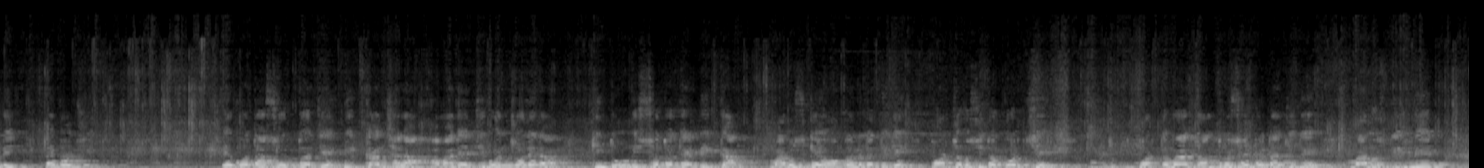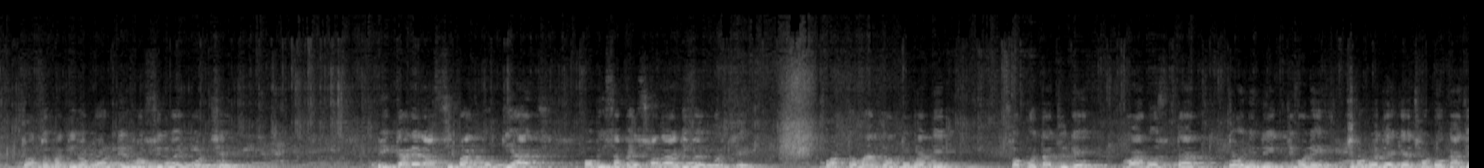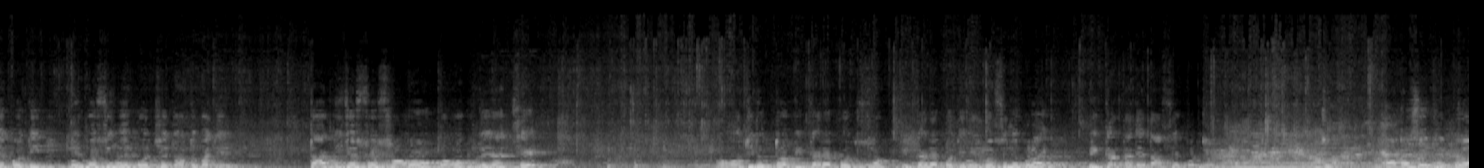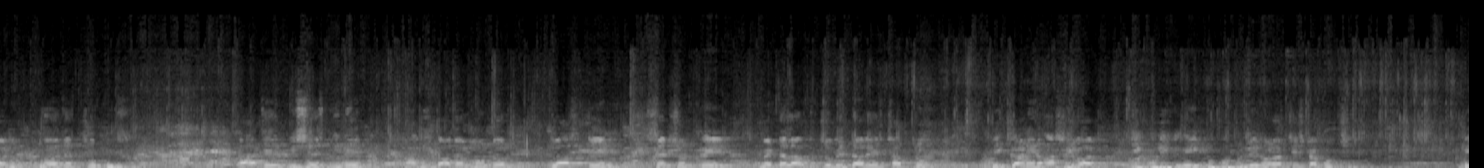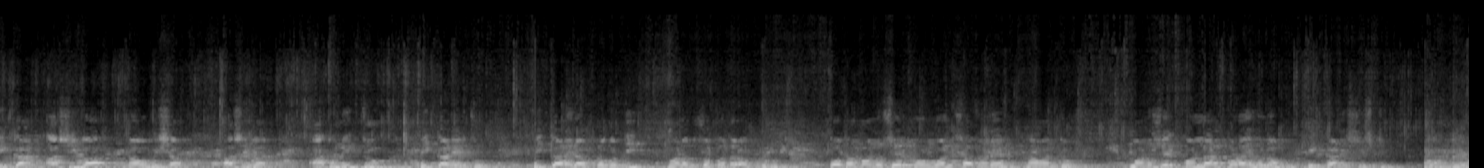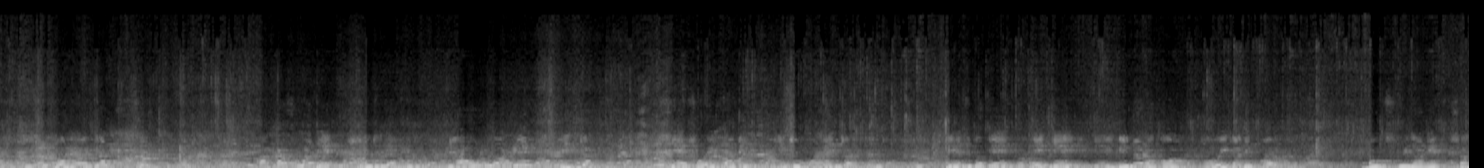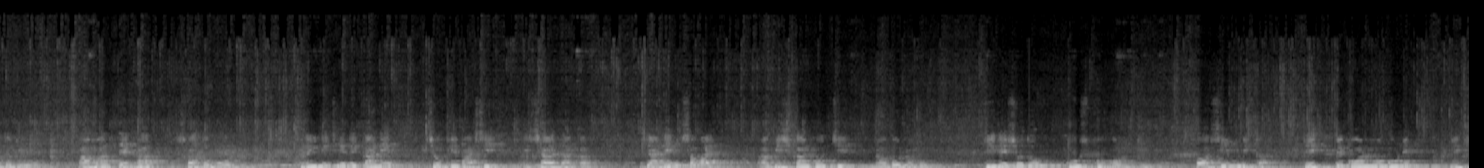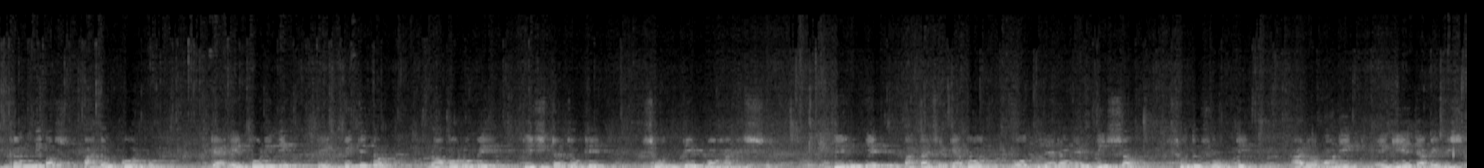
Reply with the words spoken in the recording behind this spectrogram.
আমি বলছি এ কথা সত্য যে বিজ্ঞান ছাড়া আমাদের জীবন চলে না। কিন্তু উনিশ শতকের বিজ্ঞান মানুষকে অকলনের দিকে পর্যবসিত করছে। বর্তমান যন্ত্র সভ্যতার যুগে মানুষ দিন দিন যন্ত্রপাতির ওপর নির্ভরশীল হয়ে পড়ছে। বিজ্ঞানের আশীর্বাদ মূর্তি আজ অভিশাপের সংগ্রামী হয়ে পড়ছে। বর্তমান যন্ত্রপাতির সভ্যতার যুগে মানুষ তার দৈনন্দিন জীবনে ছোট থেকে ছোট কাজের প্রতি নির্ভরশীল হয়ে পড়ছে যন্ত্রপাতির। তার নিজস্ব শ্রম ও কর্ম ভুলে যাচ্ছে। ও অতিরিক্ত বিজ্ঞানের বিজ্ঞানের প্রতি নির্ভরশীল করায় বিজ্ঞান তাদের দাসে পরিণত আঠাশে ফেব্রুয়ারি দু হাজার চব্বিশ। আজ এই বিশেষ দিনে আমি Badal Mondal, class ten, section A Metala উচ্চ বিদ্যালয়ের ছাত্র। বিজ্ঞানের আশীর্বাদ দিকগুলি এইটুকু তুলে ধরার চেষ্টা করছি। বিজ্ঞান আশীর্বাদ না অভিশাপ? আশীর্বাদ। আধুনিক যুগ, বিজ্ঞানের যুগ। বিজ্ঞানের অগ্রগতি, মানব সভ্যতার অগ্রগতি। তথা মানুষের মঙ্গল সাধনের নামান্তর। মানুষের কল্যাণ করাই হলো বিজ্ঞানের সৃষ্টি। আকাশ মাঝে শুধু দেখে ঠাউর মর্মে বিজ্ঞান। শেষ হয়ে যাবে কিছু মনের যন্ত্রণা ফেসবুকে নেটে বিভিন্ন রকম বৈজ্ঞানিক কর্ম বুকস মিলনের শতদেহ আমার দেখা শতবর্ণ রিমিঝিলি কানে চোখে ভাসে বিশাল আকাশ। জানেন সবাই, আবিষ্কার হচ্ছে নব নব। তীরে শুধু পুষ্পগন্ধ অসীম বিকাশ। দেখবে কর্মগুণে বিজ্ঞান দিবস পালন করব। জ্ঞানের পরিধি দেখবে দ্বিগুণ নবরূপে দৃষ্ট চোখে সত্যি মহাবিশ্ব। দিন দিন বাতাসে কেবল বদলে রঙের দৃশ্য, শুধু সত্যি আরও অনেক এগিয়ে যাবে বিশ্ব।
